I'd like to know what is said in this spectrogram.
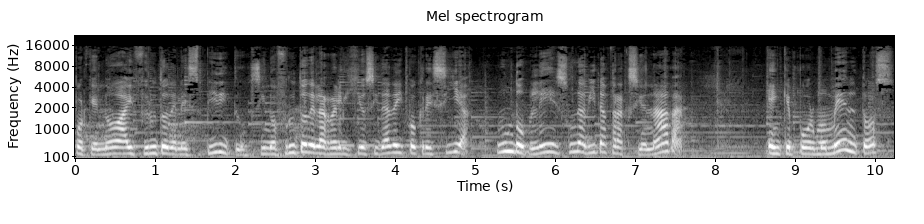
porque no hay fruto del espíritu, sino fruto de la religiosidad e hipocresía, un doblez, una vida fraccionada, en que por momentos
